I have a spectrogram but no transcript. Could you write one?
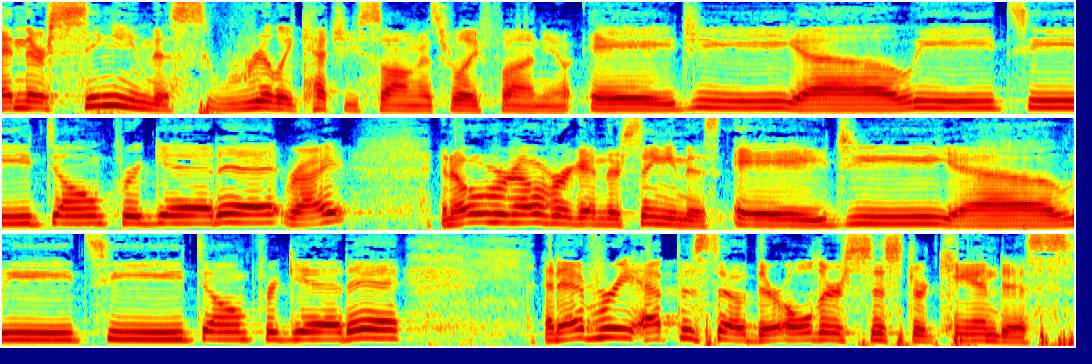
and they're singing this really catchy song. It's really fun, you know, A G L E T, don't forget it, right? And over and over again, they're singing this A G L E T, don't forget it. And every episode, their older sister Candace,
